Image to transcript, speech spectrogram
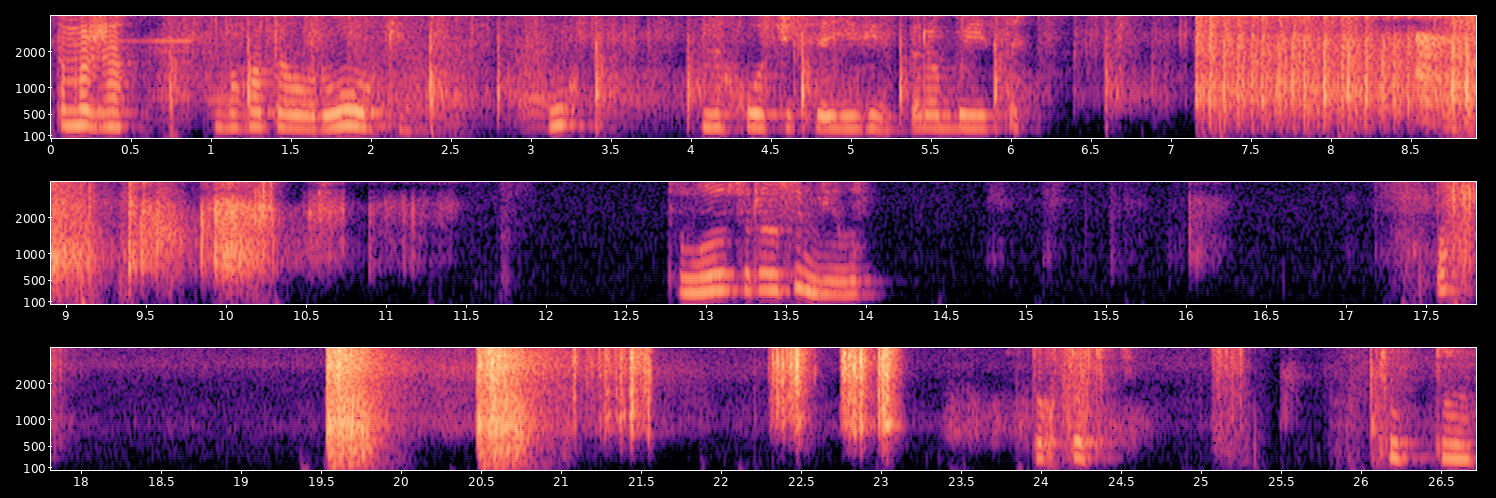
Там уже багато уроків. Ух, не хочеться їх робити. Тому зрозуміли. Опа. То хто тут? Чу, там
